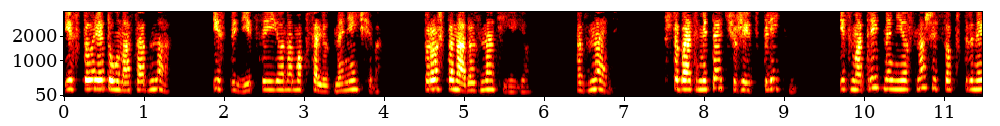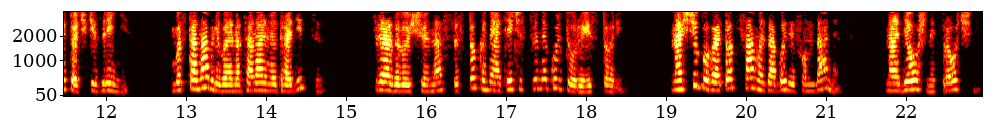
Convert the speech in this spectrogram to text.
История-то у нас одна, и стыдиться ее нам абсолютно нечего. Просто надо знать ее. Знать, чтобы отметать чужие сплетни и смотреть на нее с нашей собственной точки зрения, восстанавливая национальную традицию, связывающую нас с истоками отечественной культуры и истории, нащупывая тот самый забытый фундамент, надежный, прочный,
